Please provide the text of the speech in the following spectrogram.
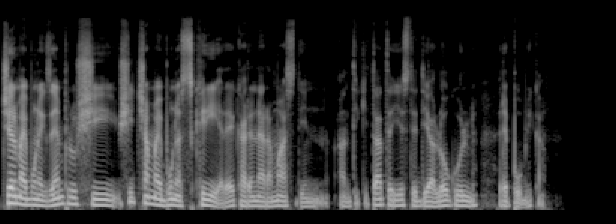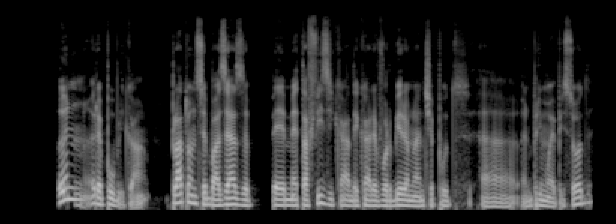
Cel mai bun exemplu și, și cea mai bună scriere care ne-a rămas din antichitate este dialogul Republica. În Republica, Platon se bazează pe metafizica de care vorbirăm la început uh, în primul episod,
